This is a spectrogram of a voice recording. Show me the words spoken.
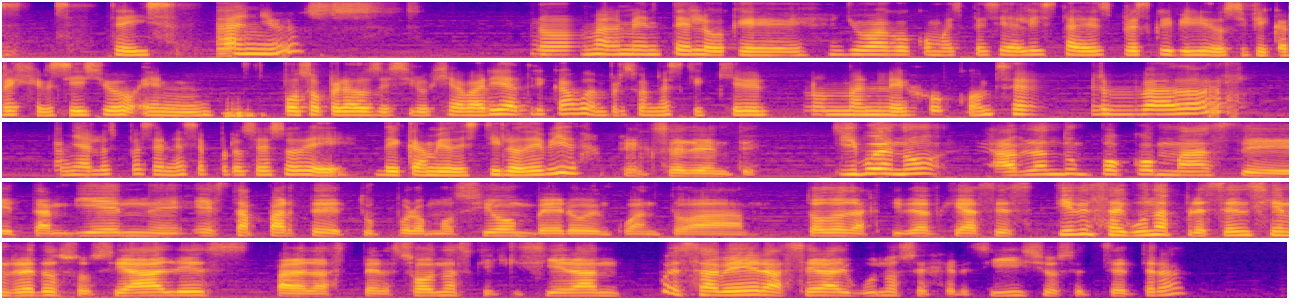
seis años. Normalmente lo que yo hago como especialista es prescribir y dosificar ejercicio en posoperados de cirugía bariátrica o en personas que quieren un manejo conservador, acompañarlos pues en ese proceso de, de cambio de estilo de vida. Excelente. Y bueno, hablando un poco más de también eh, esta parte de tu promoción, Vero, en cuanto a toda la actividad que haces, ¿tienes alguna presencia en redes sociales para las personas que quisieran pues saber hacer algunos ejercicios, etcétera?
